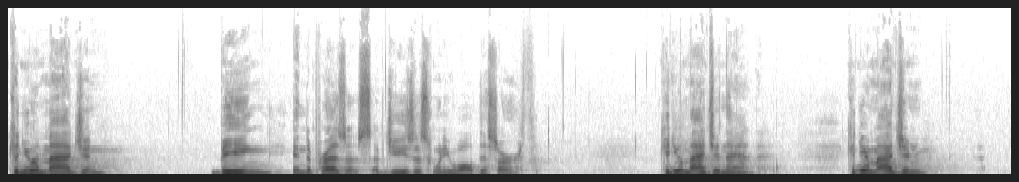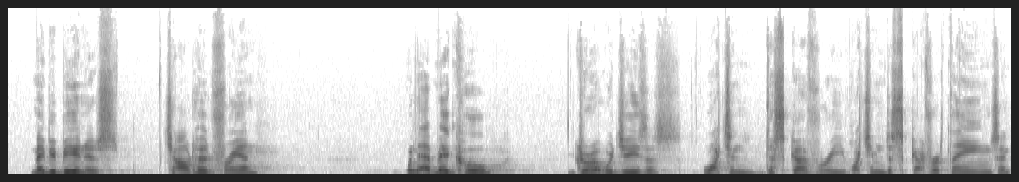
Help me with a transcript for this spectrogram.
Can you imagine? Being in the presence of Jesus when he walked this earth? Can you imagine that? Can you imagine maybe being his childhood friend? Wouldn't that have been cool? Grow up with Jesus, watching discovery, watch him discover things. And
